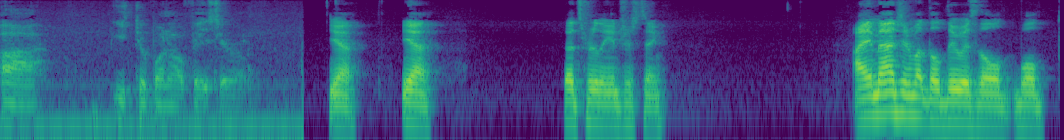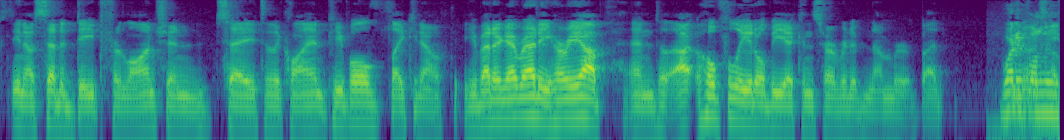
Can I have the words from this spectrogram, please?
uh, ETH 2.0 phase zero? Yeah, yeah, that's really interesting. I imagine what they'll do is they'll will you know set a date for launch and say to the client people like you know you better get ready, hurry up, and uh, hopefully it'll be a conservative number. But What if only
